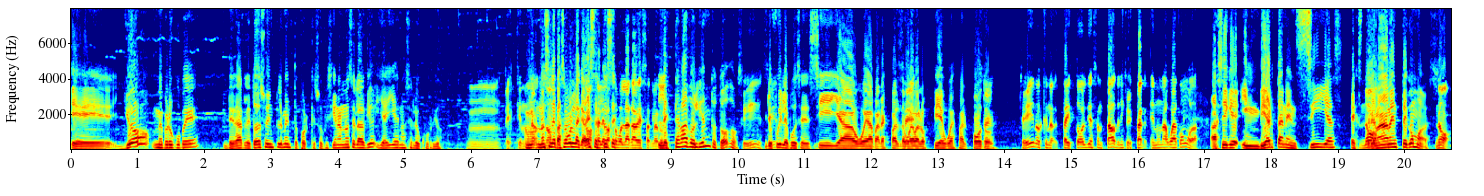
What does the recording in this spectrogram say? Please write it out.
eh, yo me preocupé de darle todos esos implementos porque su oficina no se las dio y a ella no se le ocurrió. Mm, es que No- no se le pasó por la cabeza, se le pasó por la cabeza, claro. Le estaba doliendo todo. Sí, Yo sí. fui y le puse silla, hueá para la espalda, Sí. hueá para los pies, hueá para el poto. Sí. No es que no, estáis todo el día sentados, tenéis que estar en una hueá cómoda. Así que inviertan en sillas extremadamente cómodas. No,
